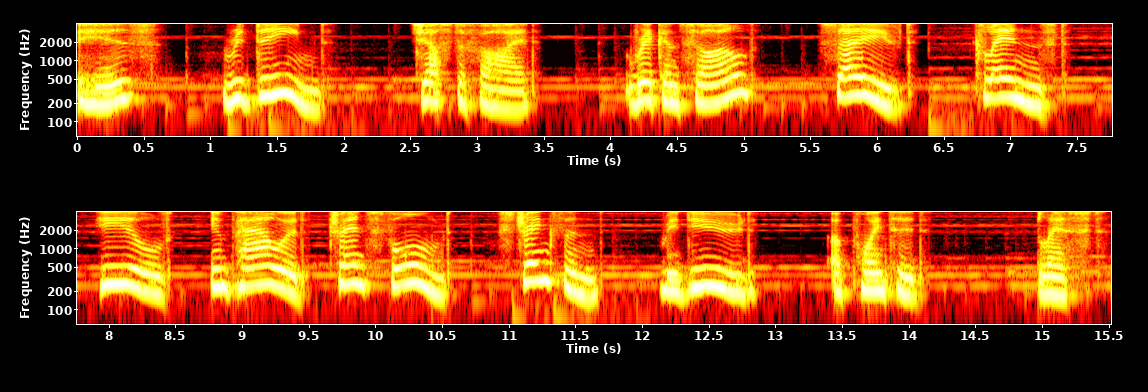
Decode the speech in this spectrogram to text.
heirs, redeemed, justified, reconciled, saved, cleansed, healed, empowered, transformed, strengthened, renewed, appointed, blessed,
